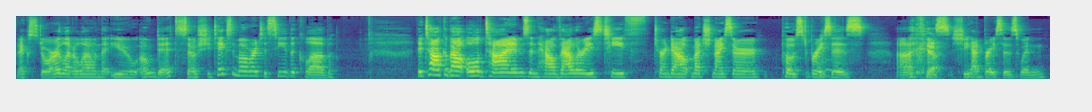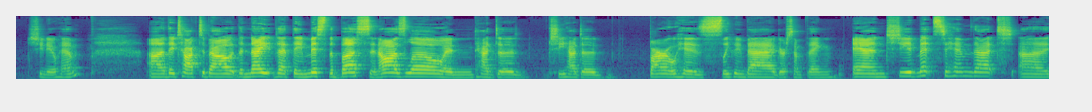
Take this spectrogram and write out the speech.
next door, let alone that you owned it." So she takes him over to see the club. They talk about old times and how Valerie's teeth turned out much nicer post braces because Yeah. she had braces when she knew him. Uh, they talked about the night that they missed the bus in Oslo and had to, she had to borrow his sleeping bag or something. And she admits to him that uh,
